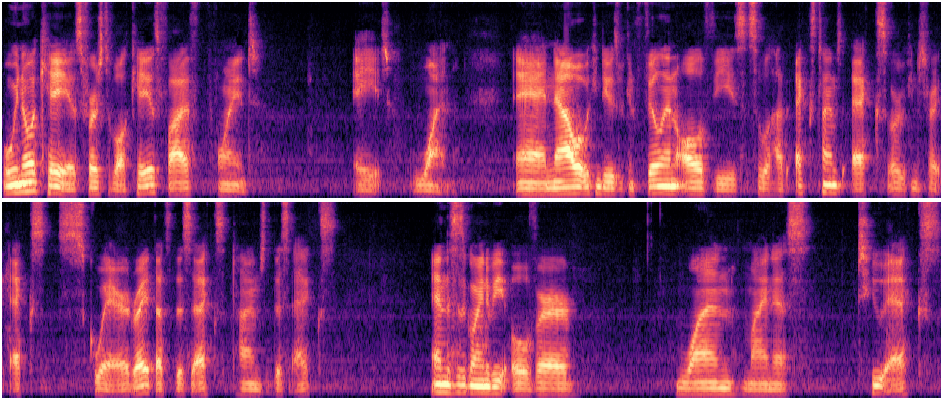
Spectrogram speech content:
Well, we know what k is, first of all. k is 5.81. And now what we can do is we can fill in all of these. So we'll have x times x, or we can just write x squared, right? That's this x times this x. And this is going to be over 1 minus 2x,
